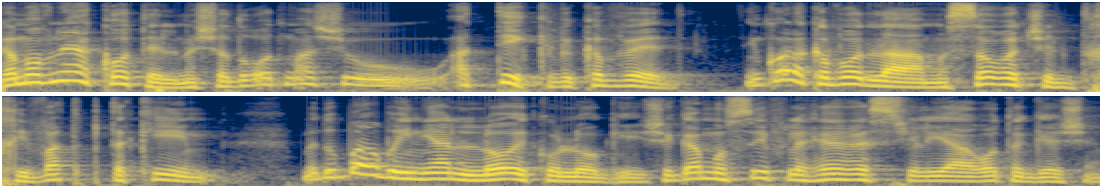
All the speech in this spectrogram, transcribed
גם אבני הכותל משדרות משהו עתיק וכבד. עם כל הכבוד למסורת של דחיבת פתקים, מדובר בעניין לא אקולוגי, שגם מוסיף להרס של יערות הגשם.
